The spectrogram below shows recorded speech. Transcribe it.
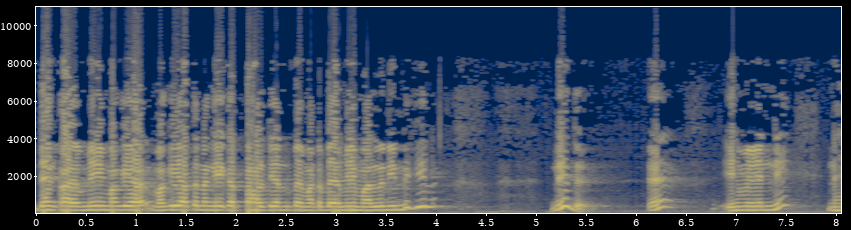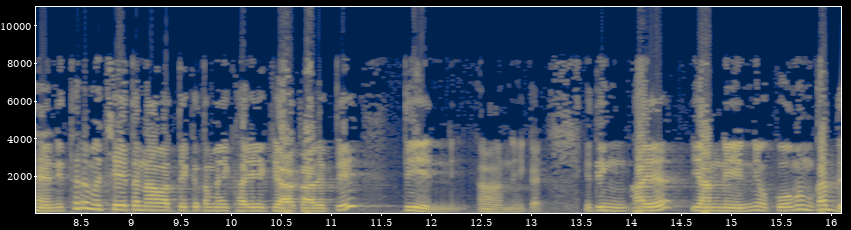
දැන් මේ මගේ මගේ අතන ඒකත් පහල්ටයන් පැ මට බෑ මේ මල්ල ඉන්න කියලා. නේද? එහෙම වෙන්නේ නැහැ. නිතරම චේතනාවත් එක තමයි කයේ ක්‍යාකාරත්තේ තියෙන්නේ. ආනකයි. ඉතිං අය යන්නේ එන්නේ ඔක්කෝම මොකදද?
